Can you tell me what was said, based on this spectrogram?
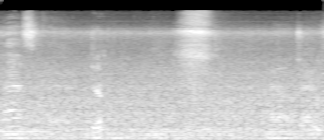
That's good. Yep. I'll try to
